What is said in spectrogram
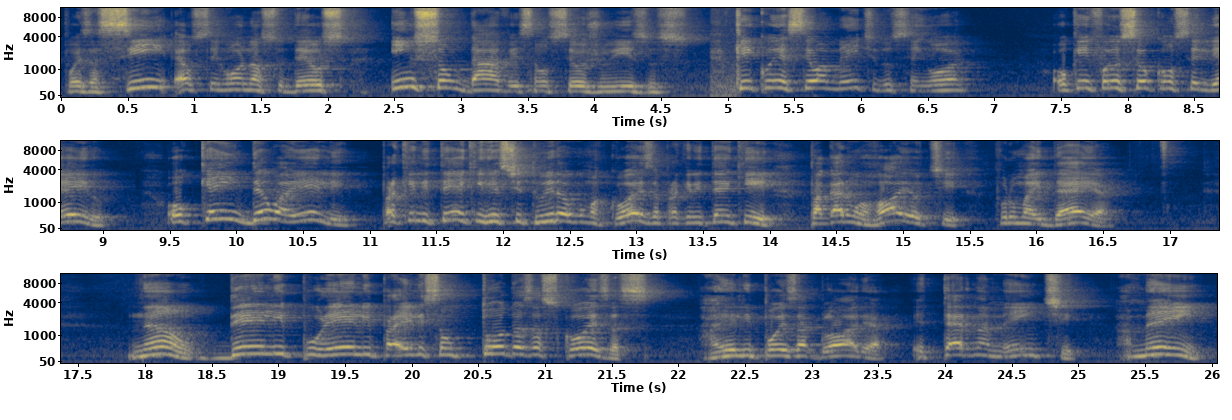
Pois assim é o Senhor nosso Deus, insondáveis são os seus juízos. Quem conheceu a mente do Senhor? Ou quem foi o seu conselheiro? Ou quem deu a ele para que ele tenha que restituir alguma coisa, para que ele tenha que pagar um royalty por uma ideia? Não, dele, por ele, para ele são todas as coisas. A ele, pois, a glória eternamente. Amém.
